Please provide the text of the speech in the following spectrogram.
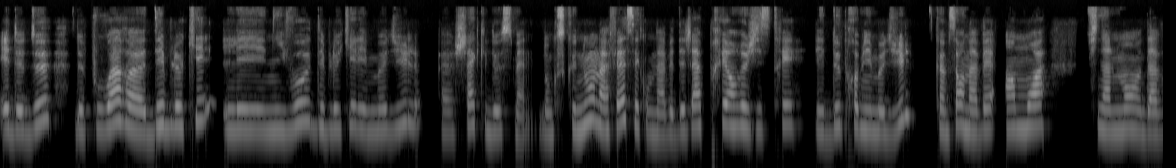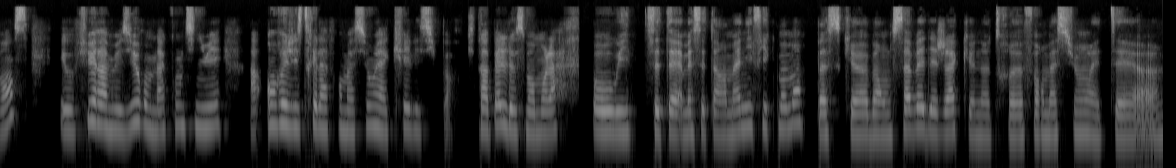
et de deux, de pouvoir débloquer les niveaux, débloquer les modules chaque deux semaines. Donc ce que nous, on a fait, c'est qu'on avait déjà préenregistré les deux premiers modules. Comme ça, on avait un mois finalement d'avance. Et au fur et à mesure, on a continué à enregistrer la formation et à créer les supports. Tu te rappelles de ce moment-là? Oh oui, c'était, mais c'était un magnifique moment parce que ben, on savait déjà que notre formation était, euh,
